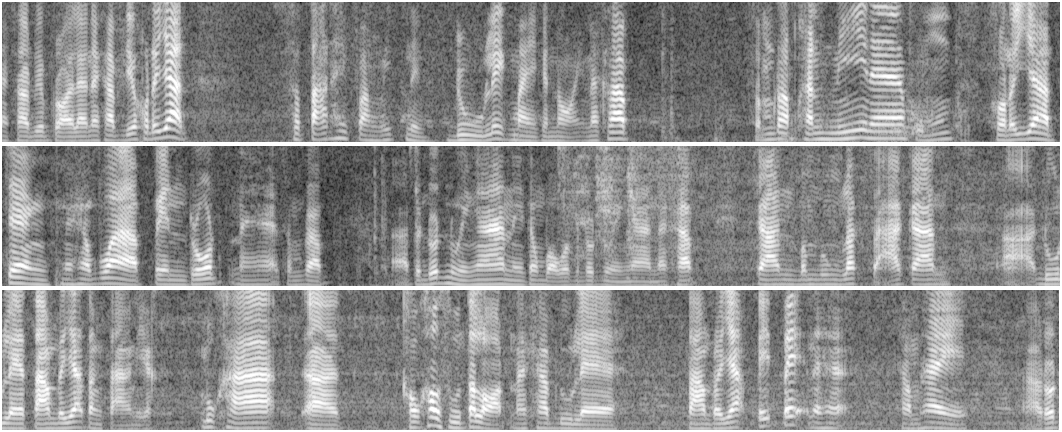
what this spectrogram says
นะครับ เรียบร้อยแล้วนะครับ เดี๋ยวขออนุญาต สตาร์ทให้ฟังนิดหนึ่งดูเลขใหม่กันหน่อยนะครับสำหรับคันนี้นะผมขออนุญาตแจ้งนะครับว่าเป็นรถนะฮะสำหรับเป็นรถหน่วยงานนี่ต้องบอกว่าเป็นรถหน่วยงานนะครับ การบำรุงรักษาการดูแลตามระยะต่างๆเนี่ยลูกค้าเขาเข้าศูนย์ตลอดนะครับ ดูแลตามระยะเป๊ะๆนะฮะทำให้รถ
